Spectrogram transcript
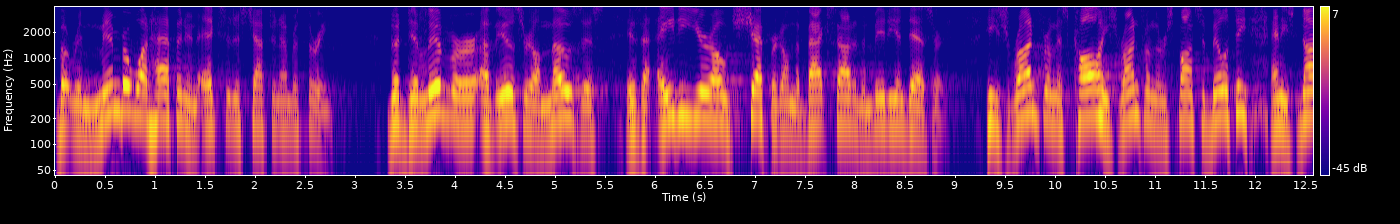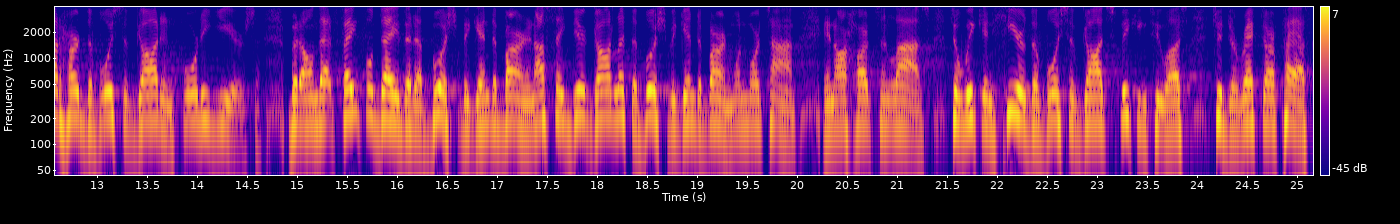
But remember what happened in Exodus chapter number 3. The deliverer of Israel, Moses, is an 80 year old shepherd on the backside of the Midian desert. He's run from his call, he's run from the responsibility, and he's not heard the voice of God in 40 years. But on that fateful day that a bush began to burn, and I say, Dear God, let the bush begin to burn one more time in our hearts and lives till we can hear the voice of God speaking to us to direct our paths.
